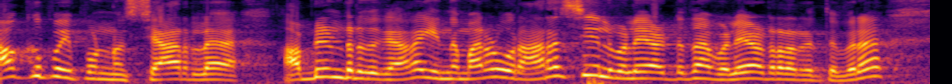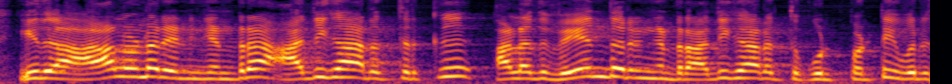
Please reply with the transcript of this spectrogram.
ஆக்குப்பை பண்ணும் சேர்ல அப்படின்றதுக்காக இந்த மாதிரி ஒரு அரசியல் விளையாட்டு தான் விளையாடுறாரே தவிர இது ஆளுநர் என்கின்ற அதிகாரத்திற்கு அல்லது வேந்தர் என்கின்ற அதிகாரத்துக்கு உட்பட்டு இவர்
